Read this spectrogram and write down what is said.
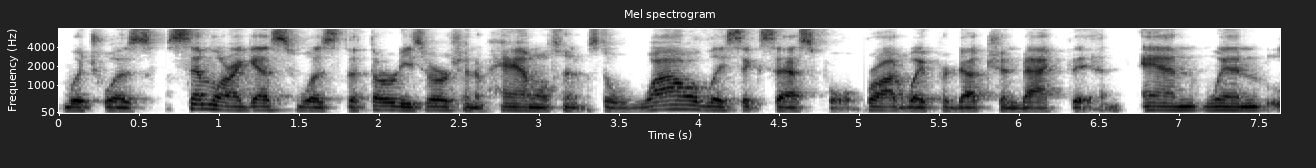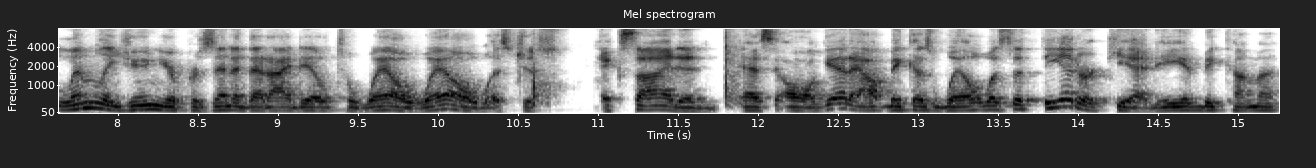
which was similar i guess was the 30s version of hamilton it was a wildly successful broadway production back then and when Laemmle jr presented that idea to Whale Whale was just excited as all get out because Whale was a theater kid. He had become a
